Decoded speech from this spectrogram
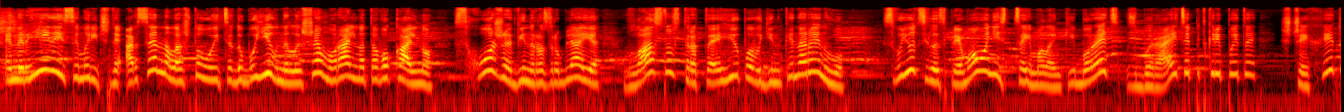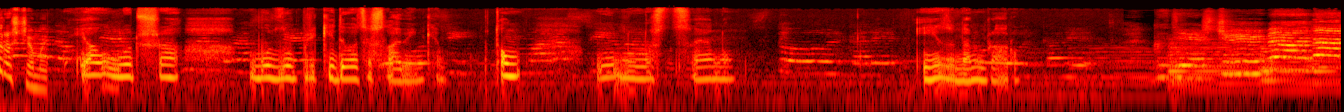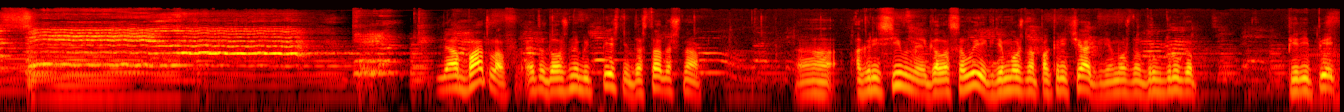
Енергійний семирічний Арсен налаштовується до боїв не лише морально та вокально. Схоже, він розробляє власну стратегію поведінки на рингу. Свою цілеспрямованість цей маленький борець збирається підкріпити ще й хитрощами. Я лучше буду прикидываться слабеньким. Потом выйду на сцену и задам жару. Где ж тебя Для батлов это должны быть песни достаточно э, агрессивные, голосовые, где можно покричать, где можно друг друга перепеть.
